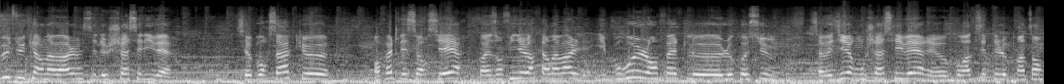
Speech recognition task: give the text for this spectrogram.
but du carnaval, c'est de chasser l'hiver. C'est pour ça que, en fait, les sorcières, quand elles ont fini leur carnaval, ils brûlent en fait le, costume. Ça veut dire on chasse l'hiver euh, pour accepter le printemps.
